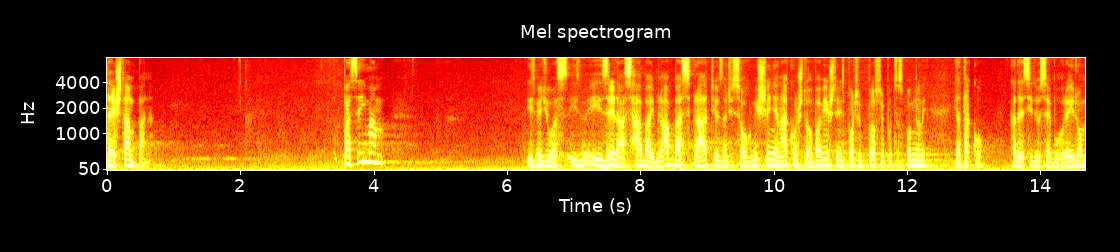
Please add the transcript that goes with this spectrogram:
da je štampana. Pa se imam između vas, iz, iz reda Ashaba ibn Abbas vratio, znači, s ovog mišljenja, nakon što je obavješten, prošli put sam spominjali, jel tako, kada je sidio sebu Hureyrom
